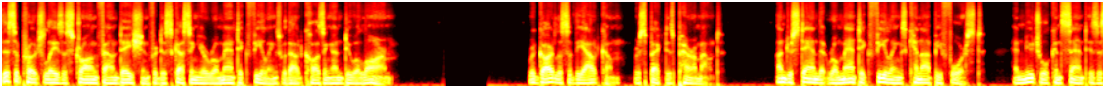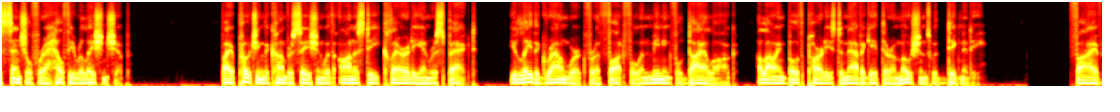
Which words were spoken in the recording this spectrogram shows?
This approach lays a strong foundation for discussing your romantic feelings without causing undue alarm. Regardless of the outcome, respect is paramount. Understand that romantic feelings cannot be forced, and mutual consent is essential for a healthy relationship. By approaching the conversation with honesty, clarity, and respect, you lay the groundwork for a thoughtful and meaningful dialogue, allowing both parties to navigate their emotions with dignity. 5.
